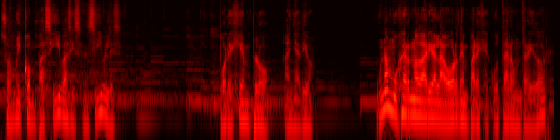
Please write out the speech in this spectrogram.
Son muy compasivas y sensibles. Por ejemplo, añadió, una mujer no daría la orden para ejecutar a un traidor.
